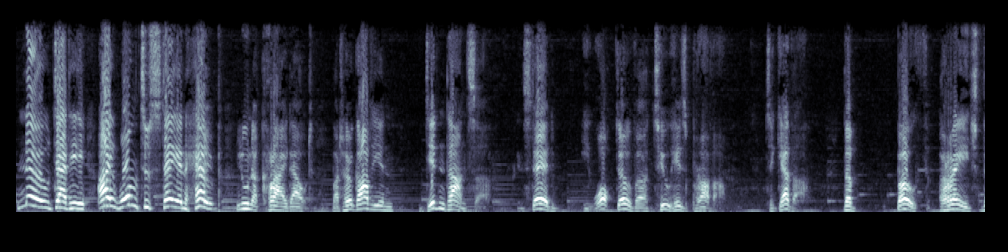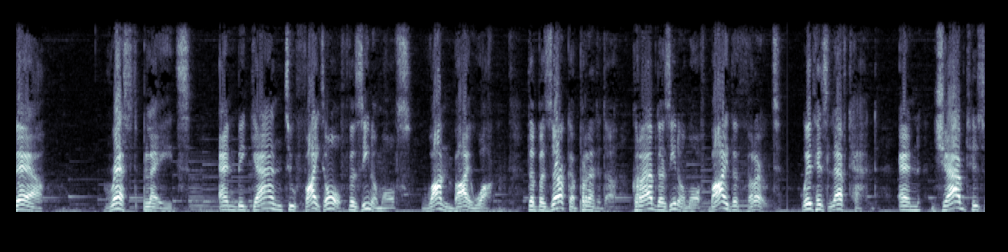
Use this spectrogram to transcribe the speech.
No, Daddy, I want to stay and help, Luna cried out, but her guardian didn't answer. Instead, he walked over to his brother. Together, the both raged their wrist blades and began to fight off the xenomorphs one by one. The berserker predator grabbed a xenomorph by the throat with his left hand and jabbed his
